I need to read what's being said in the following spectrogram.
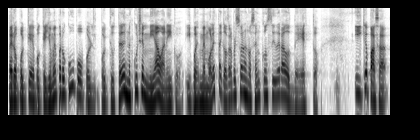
¿Pero por qué? Porque yo me preocupo por, porque ustedes no escuchen mi abanico. Y pues me molesta que otras personas no sean considerados de esto. ¿Y qué pasa?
